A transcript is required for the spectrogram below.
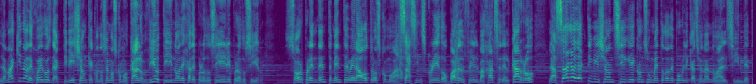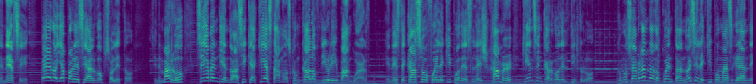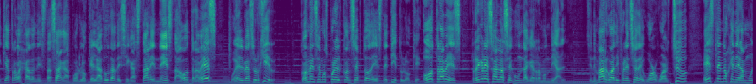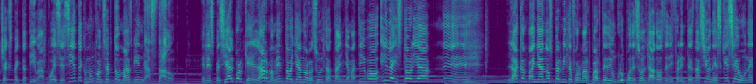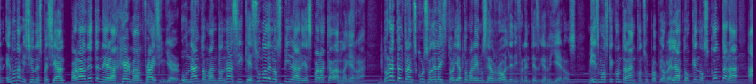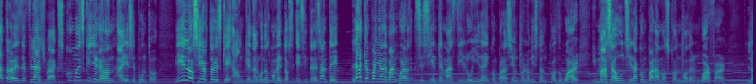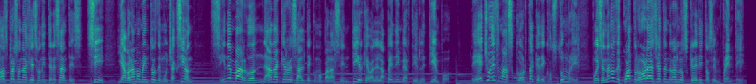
La máquina de juegos de Activision que conocemos como Call of Duty no deja de producir y producir. Sorprendentemente ver a otros como Assassin's Creed o Battlefield bajarse del carro, la saga de Activision sigue con su método de publicación anual sin detenerse, pero ya parece algo obsoleto. Sin embargo, sigue vendiendo, así que aquí estamos con Call of Duty Vanguard. En este caso fue el equipo de Sledgehammer quien se encargó del título. Como se habrán dado cuenta, no es el equipo más grande que ha trabajado en esta saga, por lo que la duda de si gastar en esta otra vez vuelve a surgir. Comencemos por el concepto de este título, que otra vez regresa a la Segunda Guerra Mundial. Sin embargo, a diferencia de World War II, este no genera mucha expectativa, pues se siente como un concepto más bien gastado. En especial porque el armamento ya no resulta tan llamativo y la historia... Eh, la campaña nos permite formar parte de un grupo de soldados de diferentes naciones que se unen en una misión especial para detener a Hermann Freisinger, un alto mando nazi que es uno de los pilares para acabar la guerra. Durante el transcurso de la historia tomaremos el rol de diferentes guerrilleros, mismos que contarán con su propio relato que nos contará a través de flashbacks cómo es que llegaron a ese punto. Y lo cierto es que, aunque en algunos momentos es interesante, la campaña de Vanguard se siente más diluida en comparación con lo visto en Cold War y más aún si la comparamos con Modern Warfare. Los personajes son interesantes, sí, y habrá momentos de mucha acción. Sin embargo, nada que resalte como para sentir que vale la pena invertirle tiempo. De hecho, es más corta que de costumbre, pues en menos de 4 horas ya tendrás los créditos enfrente.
